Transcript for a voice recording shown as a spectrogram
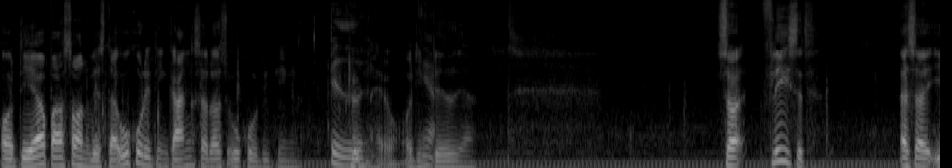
og det er jo bare sådan, hvis der er ukrudt i din gange, så er der også ukrudt i din Bede. køkkenhave og din Ja. ja. bede, ja. Så fliset, altså i,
